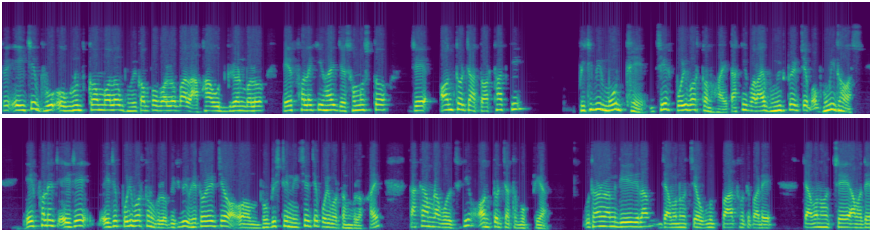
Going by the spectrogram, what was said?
তো এই যে ভূ অগ্নুৎকম বলো, ভূমিকম্প বলো বা লাফা উদ্গীরণ বলো, এর ফলে কি হয় যে সমস্ত যে অন্তর্জাত অর্থাৎ কি পৃথিবীর মধ্যে যে পরিবর্তন হয়, তাকে বলা হয় ভূমিরূপের যে ভূমিধস, এর ফলে এই যে এই যে পরিবর্তনগুলো, পৃথিবীর ভেতরের যে ভূপৃষ্ঠের নিচের যে পরিবর্তনগুলো হয়, তাকে আমরা বলছি কি অন্তর্জাত প্রক্রিয়া। উদাহরণ আমি দিয়ে দিলাম, যেমন হচ্ছে অগ্নুৎপাত হতে পারে, যেমন হচ্ছে আমাদের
